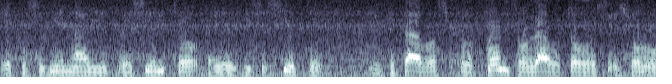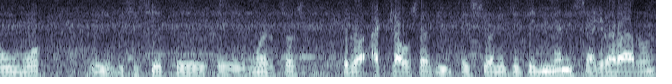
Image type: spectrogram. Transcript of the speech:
Este, si bien hay 317 infectados, pero controlados todos, eh, solo hubo eh, 17 eh, muertos, pero a causa de infecciones que tenían y se agravaron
